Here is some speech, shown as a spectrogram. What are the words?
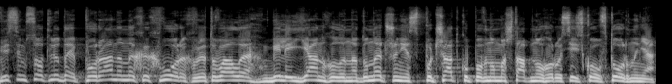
800 людей поранених і хворих врятували білі Янголи на Донеччині з початку повномасштабного російського вторгнення.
